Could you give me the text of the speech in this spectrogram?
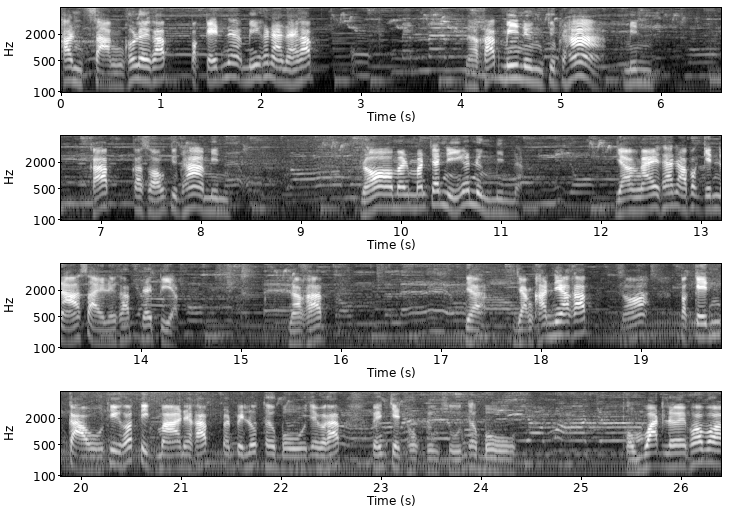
ท่านสั่งเขาเลยครับปากเก็ตเนี่ยมีขนาดไหนครับนะครับ มี 1.5 มิลครับก็2.5 มิลเนาะมันมันจะหนีก็1มิลอะยังไงท่านเอาปากเก็ตหนาใส่เลยครับ ได้เปรียบนะครับเนี่ยอย่างคันนี้ครับ เนาะปากเกนเก่าที่เขาติดมาเนี่ยครับ มันเป็นรถเทอร์โบใช่ไหมครับ เป็น 7610 เทอร์โบ ผมวัดเลยเพราะว่า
